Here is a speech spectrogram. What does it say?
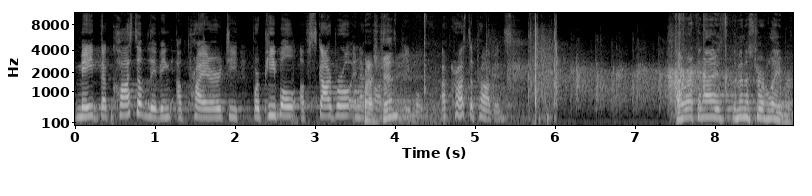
made the cost of living a priority for people of Scarborough and across, Question. people, across the province? I recognize the Minister of Labour.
